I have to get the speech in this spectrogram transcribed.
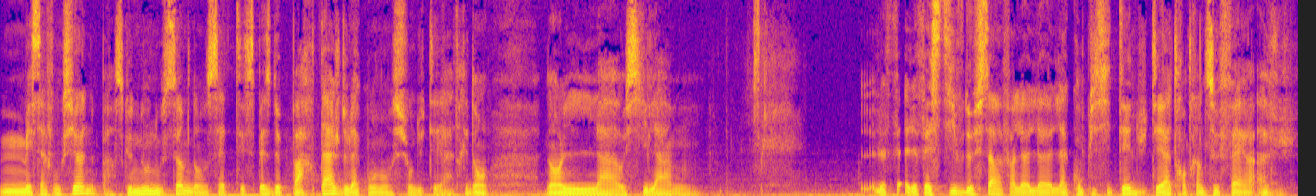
mais ça fonctionne parce que nous, nous sommes dans cette espèce de partage de la convention du théâtre et dans, dans la, aussi la, le, festif de ça, enfin la complicité du théâtre en train de se faire à vue.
